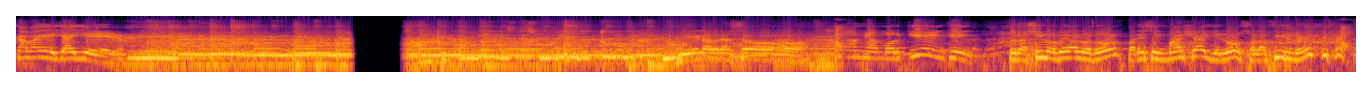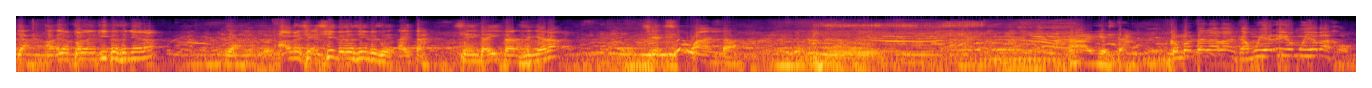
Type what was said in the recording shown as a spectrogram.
acaba ella y él. Aunque también estés muriendo tú. Y él abrazó. Ah, mi amor, ¿quién? ¿Quién? Pero así lo veo a los dos, parecen Masha y el oso a la firme. Ya, a la palanquita, señora. Ya. Ahora sí, siéntese, siéntese. Ahí está. Sentadita la señora. Sí, sí aguanta. Ahí está. ¿Cómo está la banca? ¿Muy arriba o muy abajo?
